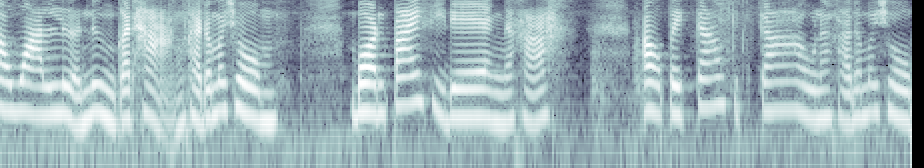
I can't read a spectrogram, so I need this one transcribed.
ตะวันเหลือหนึ่งกระถางค่ะท่านผู้ชม บอลป้ายสีแดงนะคะ เอาไปเก้าสิบเก้านะคะท่านผู้ชม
